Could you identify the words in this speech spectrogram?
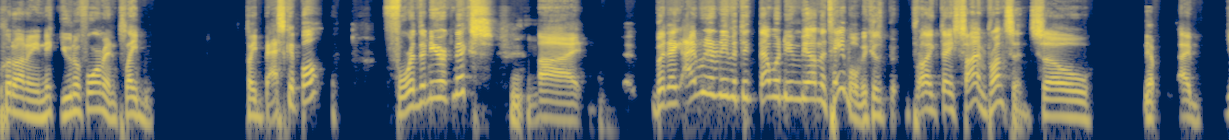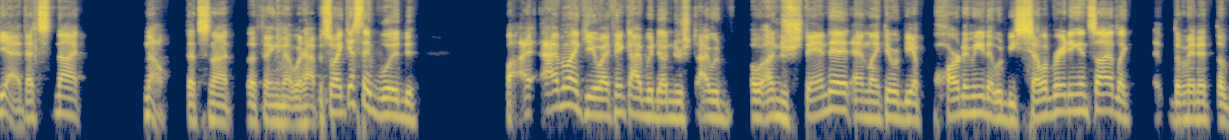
put on a Knick uniform and play play basketball for the New York Knicks, uh, but I, I wouldn't even think that wouldn't even be on the table because like they signed Brunson. So, Yep. I yeah, that's not no, that's not a thing that would happen. So I guess they would. But I, I'm like you. I think I would understand. I would oh, understand it, and like there would be a part of me that would be celebrating inside. Like the minute the,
